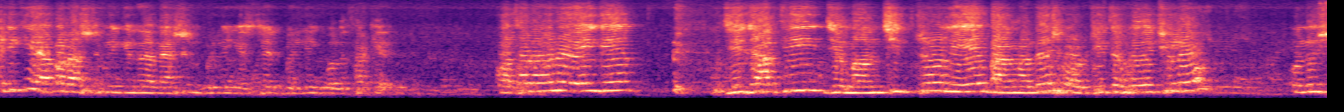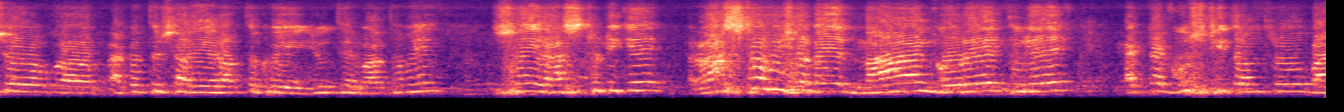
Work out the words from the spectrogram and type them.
এটিকে আবার রাষ্ট্রবিজ্ঞানীরা ন্যাশনাল বিল্ডিং, স্টেট বিল্ডিং বলে থাকে। কথাটা হলো এই যে যে জাতি, যে মানচিত্র নিয়ে বাংলাদেশ অর্জিত হয়েছিল, উনিশশো একাত্তর সালে রক্তক্ষয়ী যুদ্ধের মাধ্যমে, সেই রাষ্ট্রটিকে রাষ্ট্র হিসেবে না গড়ে তুলে একটা গোষ্ঠীতন্ত্র বা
